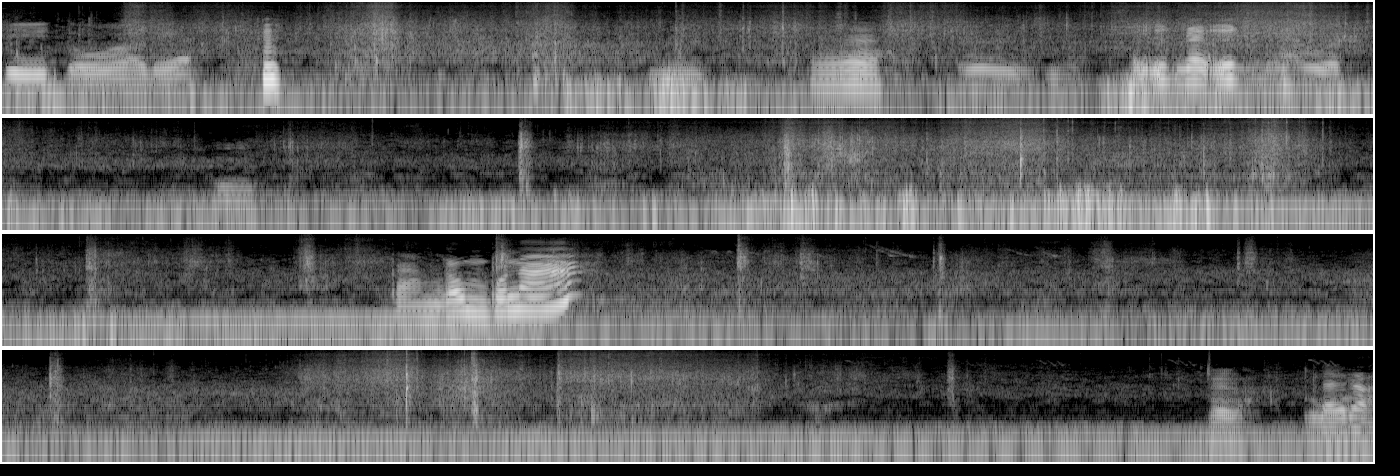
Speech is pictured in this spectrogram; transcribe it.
สี่ตัวเด้ออืม เออเออได้อีกได้อีกแม่เว้ยกลางลมพุ่นนะได้ละตัวได้ละ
